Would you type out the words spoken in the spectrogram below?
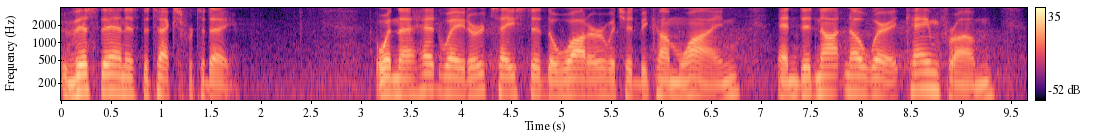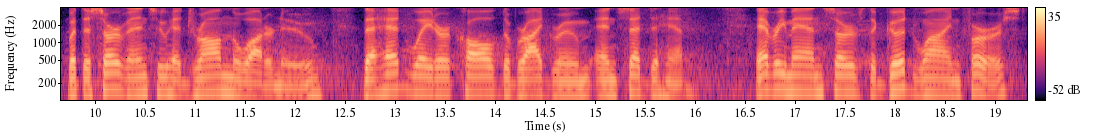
This then is the text for today. When the head waiter tasted the water which had become wine and did not know where it came from, but the servants who had drawn the water knew, the head waiter called the bridegroom and said to him, Every man serves the good wine first,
